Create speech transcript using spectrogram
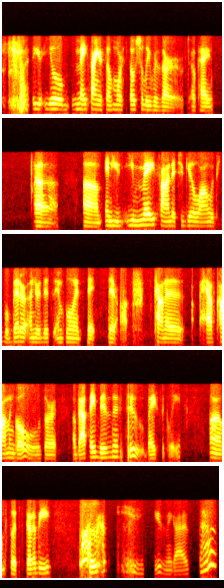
you, you'll may find yourself more socially reserved, okay? Uh, um, and you you may find that you get along with people better under this influence that that kind of have common goals or about their business too, basically. Um, so it's gonna be excuse me guys.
